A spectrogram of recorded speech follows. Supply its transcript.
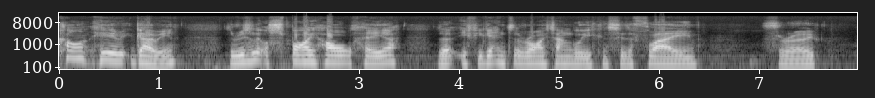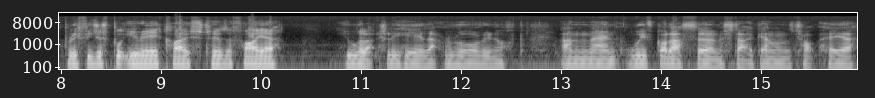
can't hear it going there is a little spy hole here that if you get into the right angle you can see the flame through but if you just put your ear close to the fire you will actually hear that roaring up. And then we've got our thermostat again on the top here.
